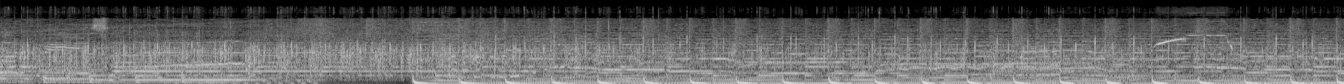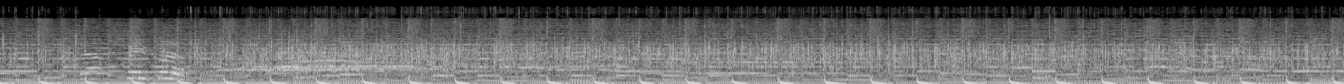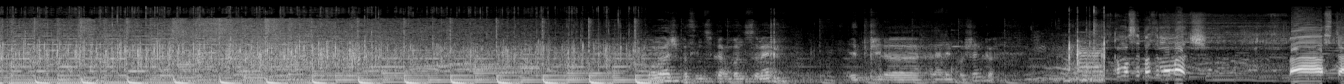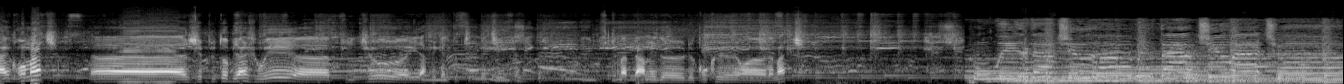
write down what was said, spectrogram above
What it feels like. Passé une super bonne semaine. Et puis euh, à l'année prochaine, quoi. Comment s'est passé mon match? Bah c'était un gros match. Euh, j'ai plutôt bien joué. euh, puis Joe euh, il a fait quelques petites bêtises. Ce qui m'a permis de, de conclure euh, le match. Without your love, without you, I try.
